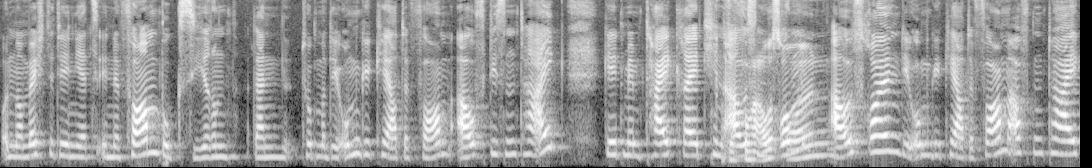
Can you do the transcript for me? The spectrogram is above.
und man möchte den jetzt in eine Form buxieren, dann tut man die umgekehrte Form auf diesen Teig, geht mit dem Teigrädchen Also außen ausrollen? rum, ausrollen, die umgekehrte Form auf den Teig,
